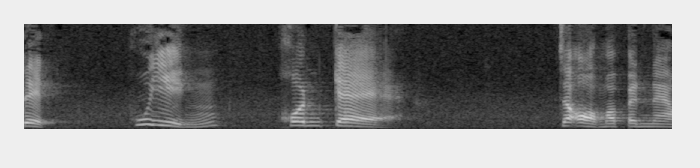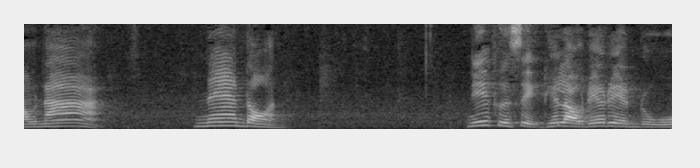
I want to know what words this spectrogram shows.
เด็ก ผู้หญิง คนแก่ จะออกมาเป็นแนวหน้าแน่นอน นี่คือสิ่งที่เราได้เรียนรู้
